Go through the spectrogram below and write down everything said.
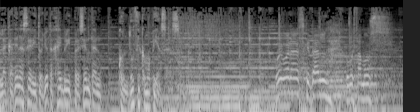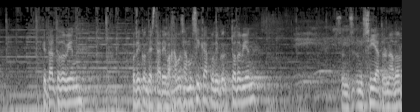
La cadena Ser y Toyota Hybrid presentan Conduce como piensas. Muy buenas, ¿qué tal? ¿Cómo estamos? ¿Qué tal? ¿Todo bien? Pueden contestar, ¿eh? ¿bajamos la música? ¿Todo bien? Es un, sí atronador.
